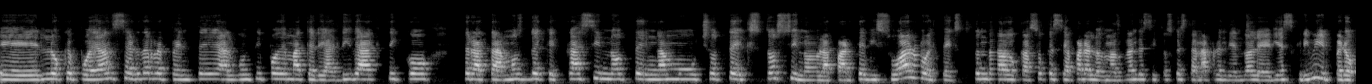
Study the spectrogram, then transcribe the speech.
eh, lo que puedan ser de repente algún tipo de material didáctico, tratamos de que casi no tenga mucho texto, sino la parte visual o el texto en dado caso que sea para los más grandecitos que están aprendiendo a leer y a escribir, pero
